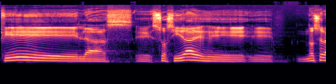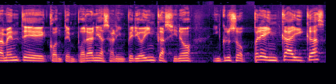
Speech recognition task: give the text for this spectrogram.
que las eh, sociedades de, no solamente contemporáneas al imperio inca, sino incluso preincaicas,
